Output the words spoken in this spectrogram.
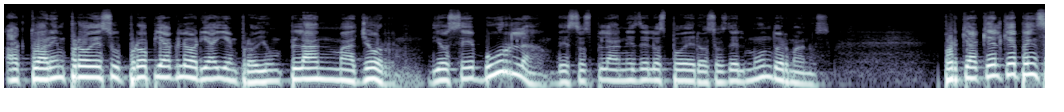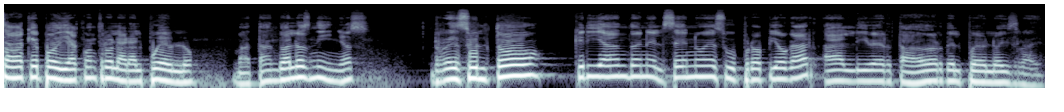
actuar en pro de su propia gloria y en pro de un plan mayor. Dios se burla de estos planes de los poderosos del mundo, hermanos. Porque aquel que pensaba que podía controlar al pueblo, matando a los niños, resultó criando en el seno de su propio hogar al libertador del pueblo de Israel.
